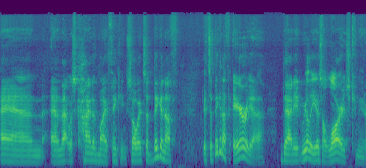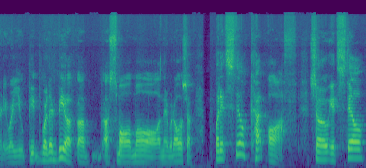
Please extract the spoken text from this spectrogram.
and and that was kind of my thinking. So it's a big enough, it's a big enough area that it really is a large community where you where there'd be a, a, a small mall and there would all this stuff, but it's still cut off. So it's still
